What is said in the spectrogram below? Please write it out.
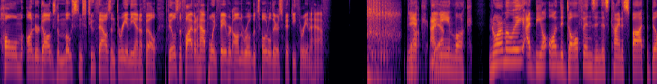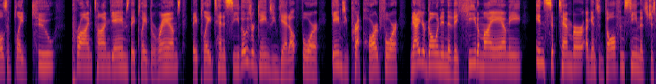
home underdogs, the most since 2003 in the NFL. Bills, the five and a half point favorite on the road. The total there is 53 and a half. Nick, Yeah. I Yeah. mean, look, normally I'd be on the Dolphins in this kind of spot. The Bills have played two prime time games. They played the Rams, they played Tennessee. Those are games you get up for, games you prep hard for. Now you're going into the heat of Miami in September against a Dolphins team that's just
